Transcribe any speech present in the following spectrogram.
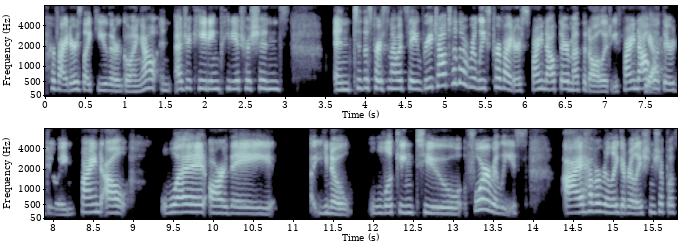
providers like you that are going out and educating pediatricians. And to this person, I would say reach out to the release providers, find out their methodology, find out yeah. what they're doing, find out what are they you know looking to for release? I have a really good relationship with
